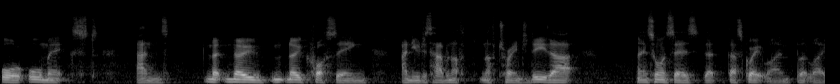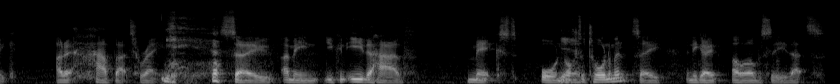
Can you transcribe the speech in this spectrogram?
or all mixed, and no no, no crossing, and you just have enough enough terrain to do that. And someone says that that's great, Ryan, but like I don't have that terrain. so I mean, you can either have mixed or not Yeah. a tournament. So and you go, oh, obviously that's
